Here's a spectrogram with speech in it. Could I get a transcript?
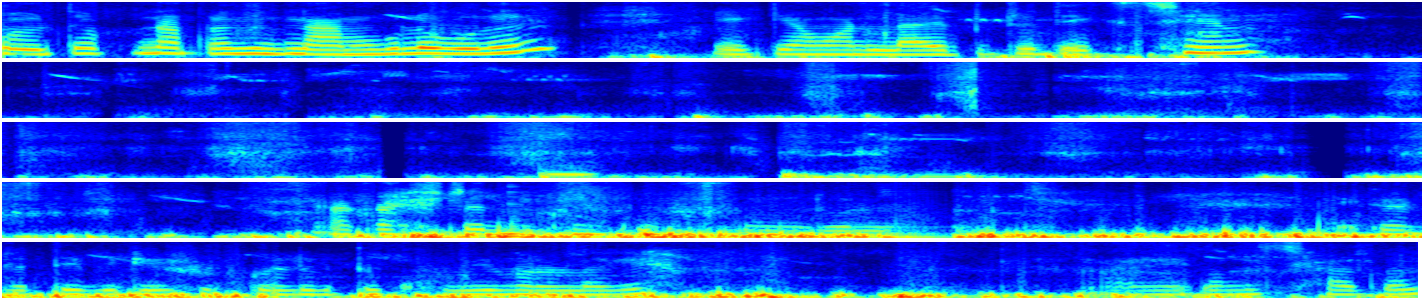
বলতে হবে না। আপনাদের নামগুলো বলুন, একে আমার লাইভ একটু দেখছেন। আকাশটা দেখুন খুব সুন্দর লাগছে। এখানটাতে ভিডিও শ্যুট করলে কিন্তু খুবই ভালো লাগে। আর এগুলো ছাগল।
